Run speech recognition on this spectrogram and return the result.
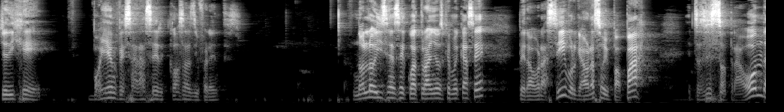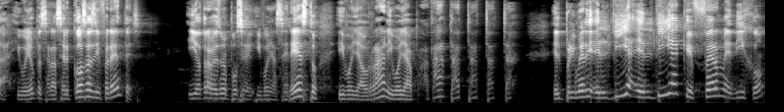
yo dije, voy a empezar a hacer cosas diferentes. No lo hice hace cuatro años que me casé, pero ahora sí, porque ahora soy papá. Entonces es otra onda y voy a empezar a hacer cosas diferentes. Y otra vez me puse, y voy a hacer esto, y voy a ahorrar, y voy a... Ta, ta, ta, ta, ta. El primer día, el día, el día que Fer me dijo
